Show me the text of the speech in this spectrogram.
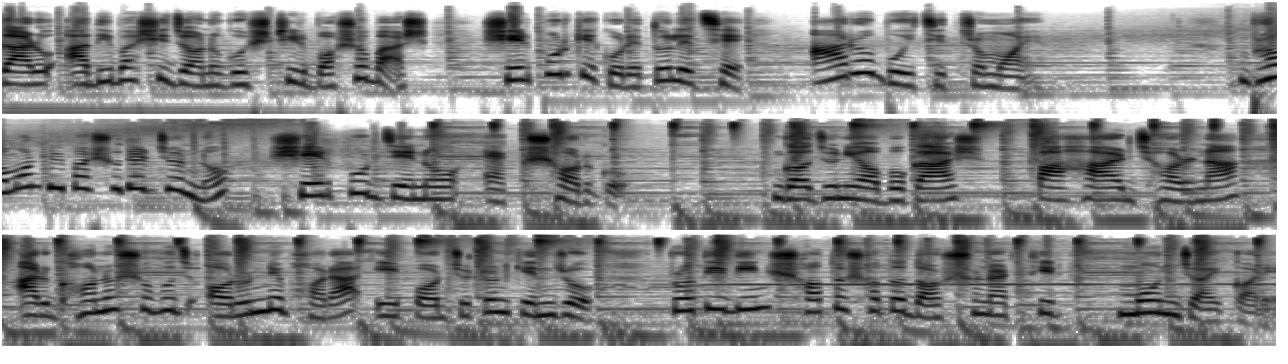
গারো আদিবাসী জনগোষ্ঠীর বসবাস শেরপুরকে করে তুলেছে আরও বৈচিত্র্যময়। ভ্রমণ পিপাসুদের জন্য শেরপুর যেন এক স্বর্গ। গজনী অবকাশ, পাহাড়, ঝর্ণা আর ঘন সবুজ অরণ্যে ভরা এই পর্যটন কেন্দ্র প্রতিদিন শত শত দর্শনার্থীর মন জয় করে।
